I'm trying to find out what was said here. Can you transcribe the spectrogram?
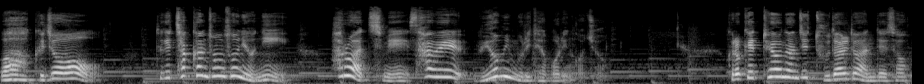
와, 그저 되게 착한 청소년이 하루아침에 사회 위험인물이 되어버린 거죠. 그렇게 퇴원한 지 두 달도 안 돼서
